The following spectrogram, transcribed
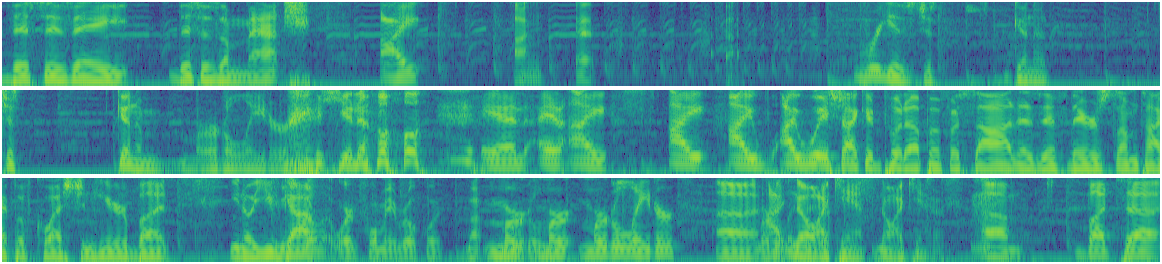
this is a this is a match. I, I mm. uh, Rhea's just gonna just gonna myrtle later, you know, and and I. I, I I wish I could put up a facade as if there's some type of question here, but you know you've you got spell that word for me real quick. Myrtle, myrtle, myrtle later. Uh, I, no, yeah. I can't. No, I can't. Okay. Um, but uh,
